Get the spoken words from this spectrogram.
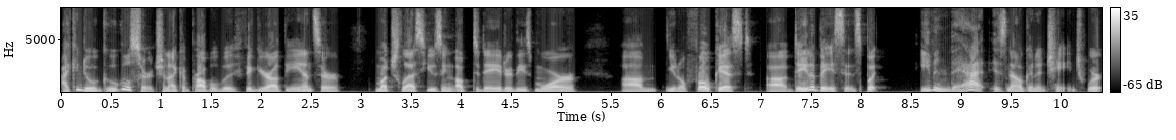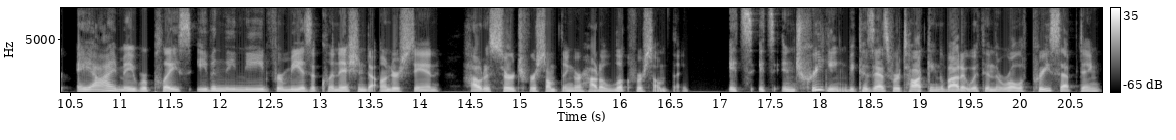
I can do a Google search and I could probably figure out the answer, much less using UpToDate or these more, um, you know, focused uh, databases. But even that is now going to change, where AI may replace even the need for me as a clinician to understand how to search for something or how to look for something. It's it's intriguing because as we're talking about it within the role of precepting,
